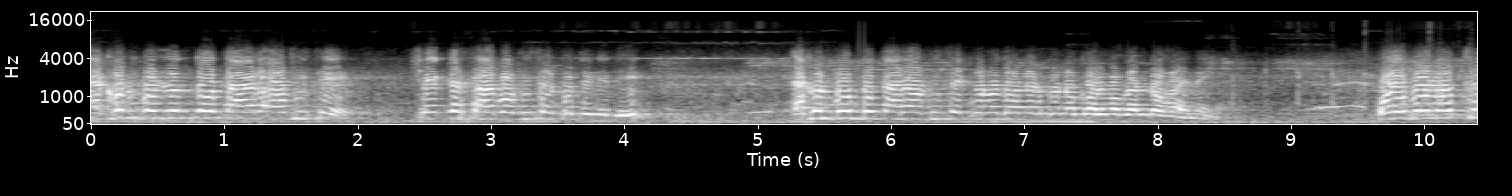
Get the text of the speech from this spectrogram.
এখন পর্যন্ত তার অফিসে সে একটা সাব অফিসের প্রতিনিধি। এখন পর্যন্ত তার অফিসে কোনো ধরনের কোনো কর্মকাণ্ড হয় নাই। ওই বোন হচ্ছে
